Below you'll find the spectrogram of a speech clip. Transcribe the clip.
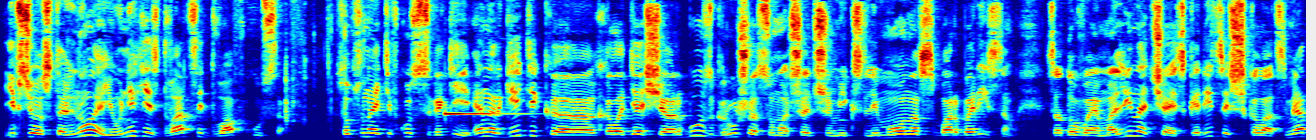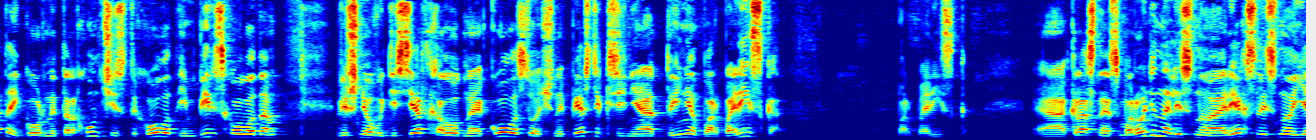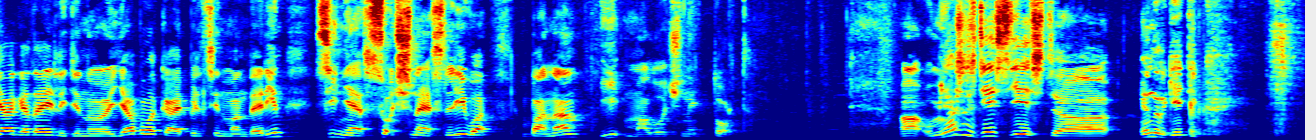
и все остальное. И у них есть 22 вкуса. Собственно, эти вкусы какие? Энергетик, э, холодящий арбуз, груша, сумасшедший микс лимона с барбарисом, садовая малина, чай с корицей, шоколад с мятой, горный тархун, чистый холод, имбирь с холодом, вишневый десерт, холодная кола, сочный персик, синяя дыня, барбариска. Барбариска. Э, красная смородина, лесной орех с лесной ягодой, ледяное яблоко, апельсин, мандарин, синяя сочная слива, банан и молочный торт. А, у меня же здесь есть а, энергетик,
